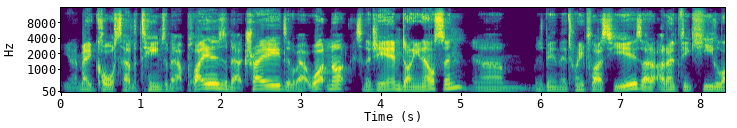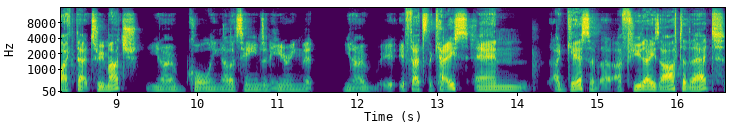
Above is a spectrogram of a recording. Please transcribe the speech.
you know, made calls to other teams about players, about trades, about whatnot. So the GM, Donnie Nelson, um, has been there 20 plus years. I, I, don't think he liked that too much, you know, calling other teams and hearing that, you know, if that's the case. And I guess a, a few days after that,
